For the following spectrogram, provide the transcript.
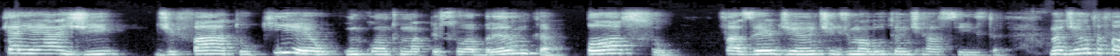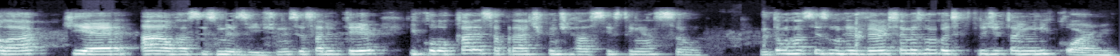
que aí é agir de fato o que eu, enquanto uma pessoa branca, posso fazer diante de uma luta antirracista. Não adianta falar que é, ah, o racismo existe. É necessário ter e colocar essa prática antirracista em ação. Então, o racismo reverso é a mesma coisa que acreditar em unicórnio.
